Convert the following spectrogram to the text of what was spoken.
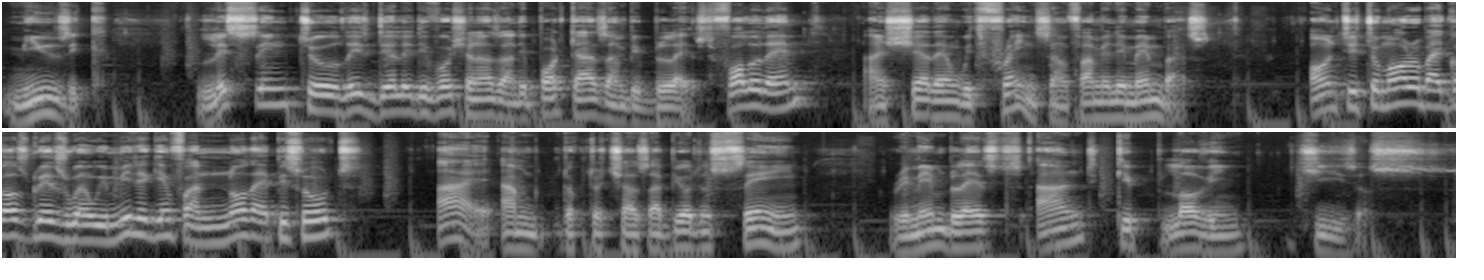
Music. Listen to these daily devotionals and the podcast and be blessed. Follow them and share them with friends and family members. Until tomorrow, by God's grace, when we meet again for another episode, I am Dr. Charles Abiodun saying, remain blessed and keep loving Jesus.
